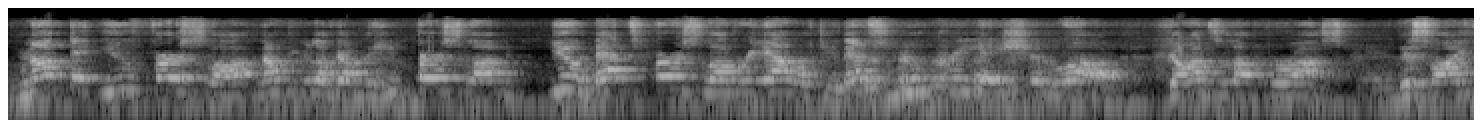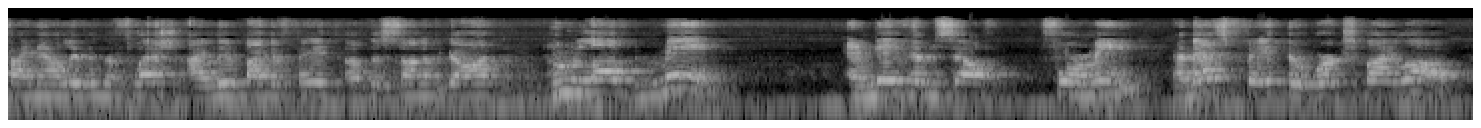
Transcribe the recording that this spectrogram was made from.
Not that you first loved, not that you loved God, but He first loved you. That's first love reality. That's new creation love. God's love for us. This life I now live in the flesh, I live by the faith of the Son of God who loved me and gave himself for me. And that's faith that works by love.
